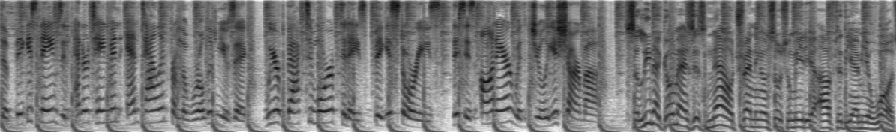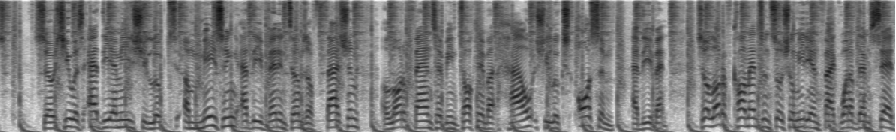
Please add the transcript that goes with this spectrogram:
The biggest names in entertainment and talent from the world of music. We're back to more of today's biggest stories. This is On Air with Julia Sharma. Selena Gomez is now trending on social media after the Emmy Awards. So she was at the Emmys. She looked amazing at the event in terms of fashion. A lot of fans have been talking about how she looks awesome at the event. So a lot of comments on social media. In fact, one of them said,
